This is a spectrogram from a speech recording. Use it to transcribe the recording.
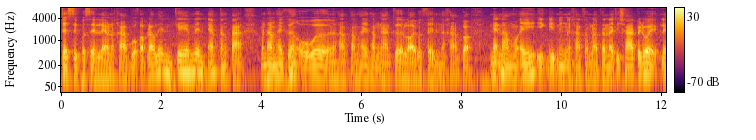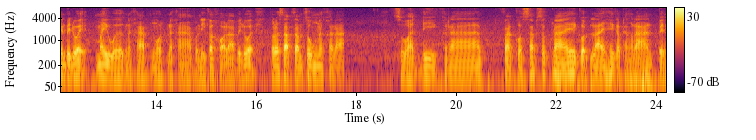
เจ็ดสิบเปอร์เซ็นแล้วนะครับ บวกกับเราเล่นเกมเล่นแอปต่างๆ มันทำให้เครื่องโอเวอร์นะครับทำให้ทำงานเกินร้อยเปอร์เซ็นต์นะครับ ก็แนะนำไว้อีกนิดนึงนะครับสำหรับท่านใดที่ชาร์จไปด้วยเล่นไปด้วยไม่เวิร์กนะครับ งดนะครับ วันนี้ก็ขอลาไปด้วย โทรศัพท์ซัมซุงนะครับ สวัสดีครับ ฝากกด Subscribe กดไลค์ให้กับทางร้านเป็น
